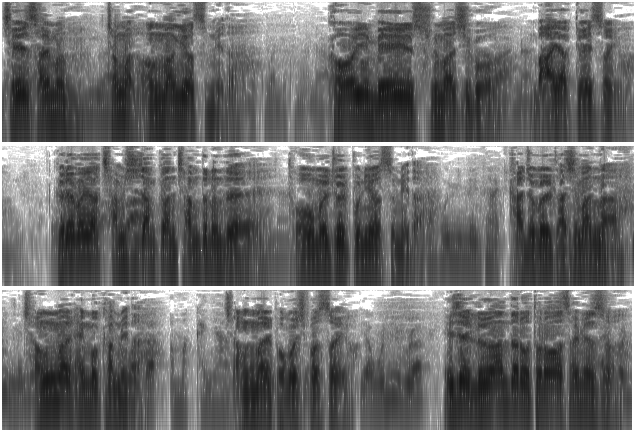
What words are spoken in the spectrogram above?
제 삶은 정말 엉망이었습니다. 거의 매일 술 마시고 마약도 했어요. 그래봐야 잠시 잠깐 잠드는데 도움을 줄 뿐이었습니다. 가족을 다시 만나 정말 행복합니다. 정말 보고 싶었어요. 이제 르안다로 돌아와 살면서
